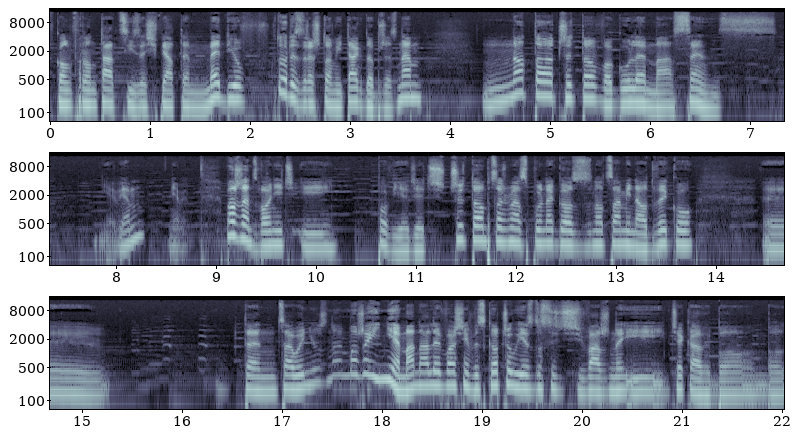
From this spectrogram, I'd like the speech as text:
w konfrontacji ze światem mediów, który zresztą i tak dobrze znam, no to czy to w ogóle ma sens? Nie wiem, nie wiem. Można dzwonić i powiedzieć, czy to coś ma wspólnego z nocami na odwyku. Yy, ten cały news, no może i nie ma, no ale właśnie wyskoczył, jest dosyć ważny i ciekawy, bo, bo,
